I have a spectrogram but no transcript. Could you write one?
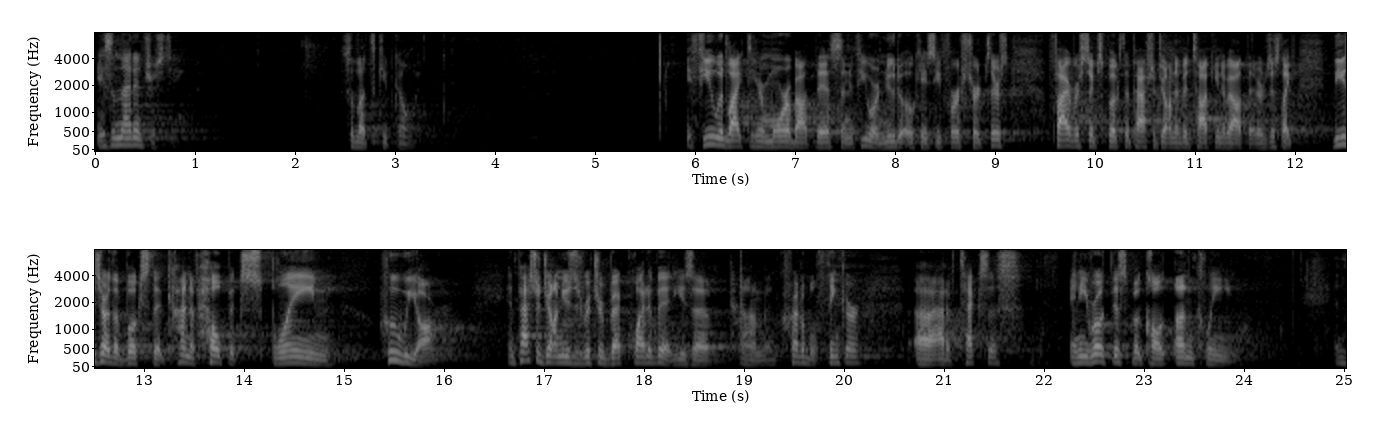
Isn't that interesting? So let's keep going. If you would like to hear more about this, and if you are new to OKC First Church, there's five or six books that Pastor John had been talking about that are just like, these are the books that kind of help explain who we are. And Pastor John uses Richard Beck quite a bit. He's an um, incredible thinker uh, out of Texas. And he wrote this book called Unclean. And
